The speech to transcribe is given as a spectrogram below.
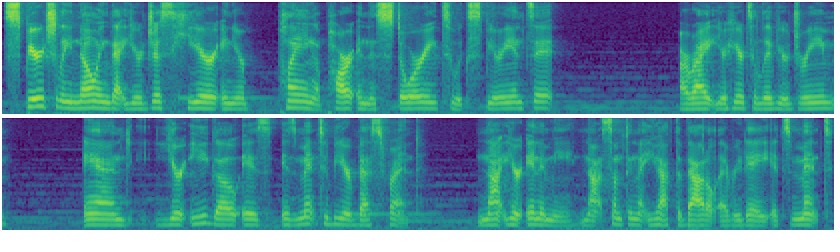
spiritually knowing that you're just here and you're playing a part in this story to experience it. All right, you're here to live your dream and your ego is is meant to be your best friend, not your enemy, not something that you have to battle every day. It's meant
